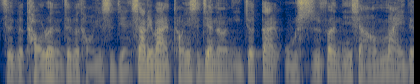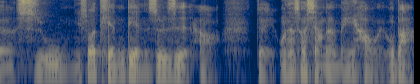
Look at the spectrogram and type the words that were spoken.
这个讨论的这个同一时间，下礼拜同一时间呢，你就带五十份你想要卖的食物。你说甜点是不是？好，对我那时候想的美好诶，我把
